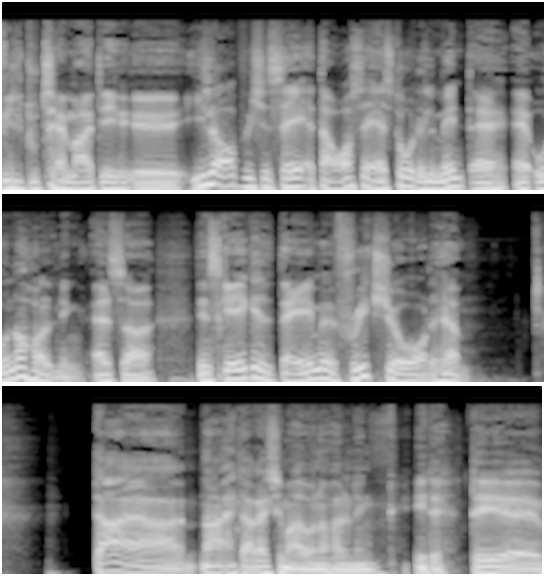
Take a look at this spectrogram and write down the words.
Vil du tage mig det øh, ilde op, hvis jeg sagde, at der også er et stort element af, af underholdning? Altså, den skækkede dame, freakshow over det her? Der er, nej, der er rigtig meget underholdning i det. det øh,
